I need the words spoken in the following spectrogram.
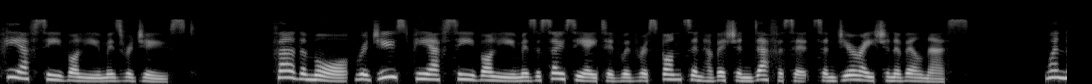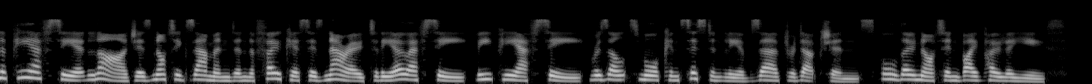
PFC volume is reduced. Furthermore, reduced PFC volume is associated with response inhibition deficits and duration of illness. When the PFC at large is not examined and the focus is narrowed to the OFC, BPFC, results more consistently observed reductions, although not in bipolar youth.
